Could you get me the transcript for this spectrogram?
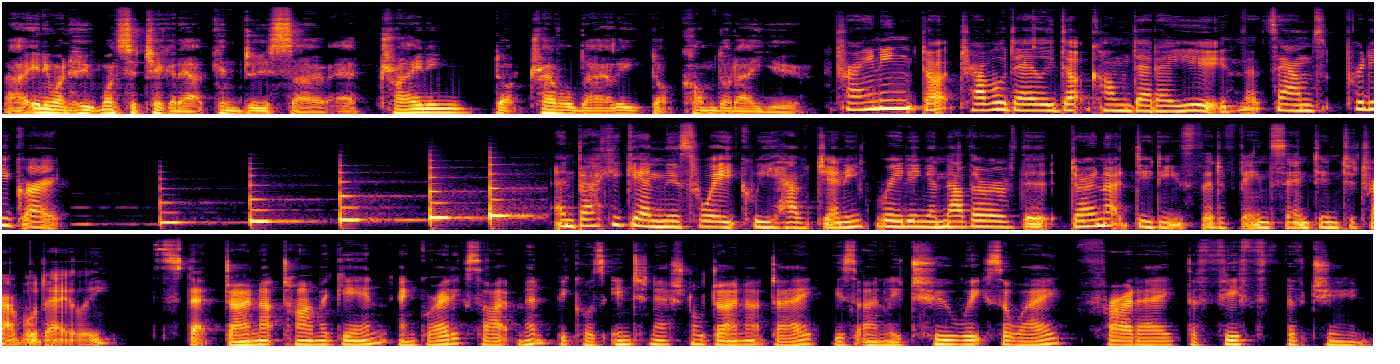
Uh, anyone who wants to check it out can do so at training.traveldaily.com.au. Training.traveldaily.com.au. That sounds pretty great. And back again this week, we have Jenny reading another of the donut ditties that have been sent into Travel Daily. It's that donut time again, and great excitement because International Donut Day is only two weeks away, Friday, the 5th of June.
